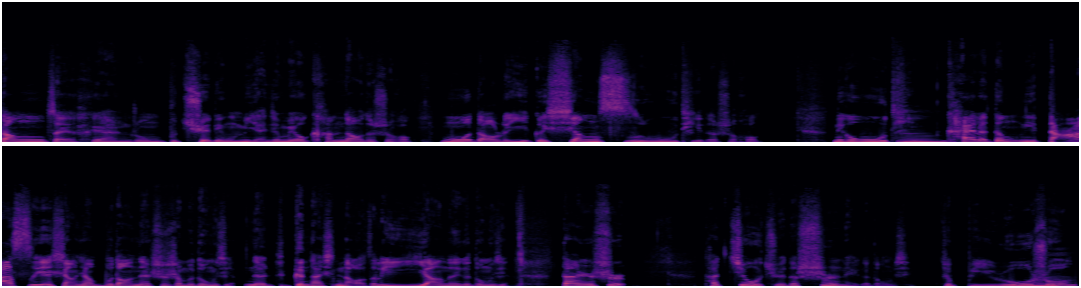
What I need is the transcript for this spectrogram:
当在黑暗中不确定我们眼睛没有看到的时候，摸到了一个相似物体的时候，那个物体开了灯，你打死也想象不到那是什么东西，那跟他脑子里一样的那个东西，但是他就觉得是那个东西。就比如说，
